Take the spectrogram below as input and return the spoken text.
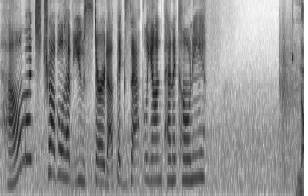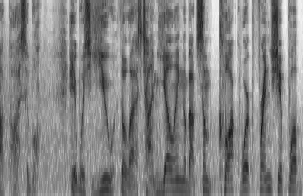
How much trouble have you stirred up exactly on Penacony? Not possible. It was you the last time yelling about some clockwork friendship while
